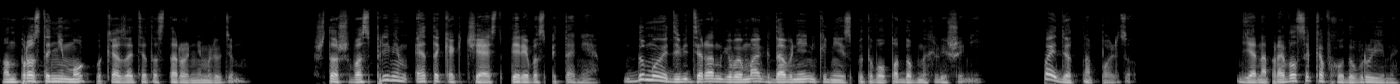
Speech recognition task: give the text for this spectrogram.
Он просто не мог показать это сторонним людям. Что ж, воспримем это как часть перевоспитания. Думаю, девятиранговый маг давненько не испытывал подобных лишений. Пойдет на пользу. Я направился ко входу в руины.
